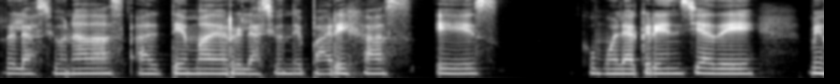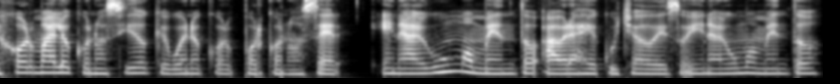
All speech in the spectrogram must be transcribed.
relacionadas al tema de relación de parejas es como la creencia de mejor malo conocido que bueno por conocer. En algún momento habrás escuchado eso y en algún momento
